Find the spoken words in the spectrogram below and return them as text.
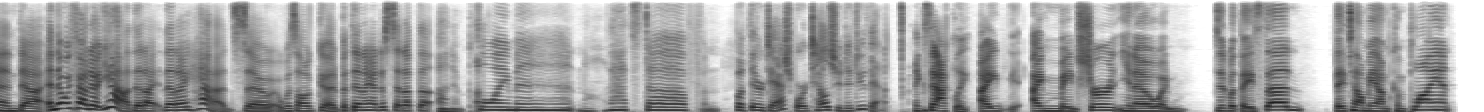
And uh, and then we found out, yeah, that I that I had, so it was all good. But then I had to set up the unemployment and all that stuff, and But their dashboard tells you to do that. exactly. I I made sure, you know, I did what they said. They tell me I'm compliant.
